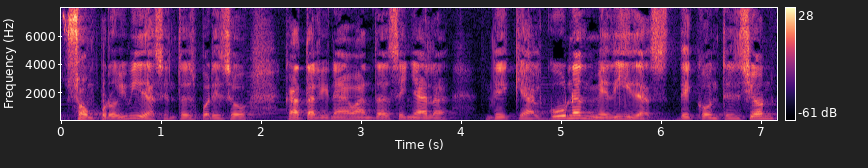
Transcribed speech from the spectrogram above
son prohibidas. Entonces por eso Catalina de Banda señala de que algunas medidas de contención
